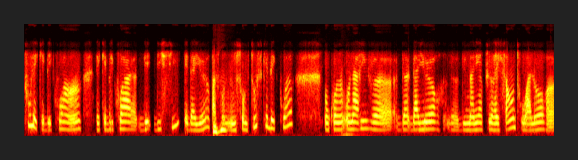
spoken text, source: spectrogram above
tous les Québécois, hein, les Québécois d'ici et d'ailleurs, parce Mhm. que nous sommes tous Québécois. Donc on, on arrive euh, d'ailleurs d'une manière plus récente, ou alors euh,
